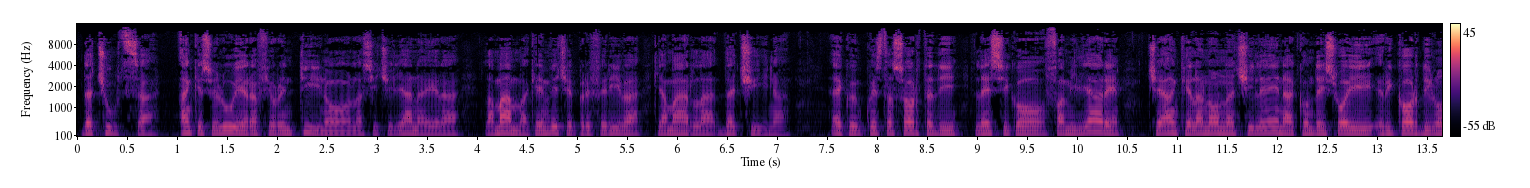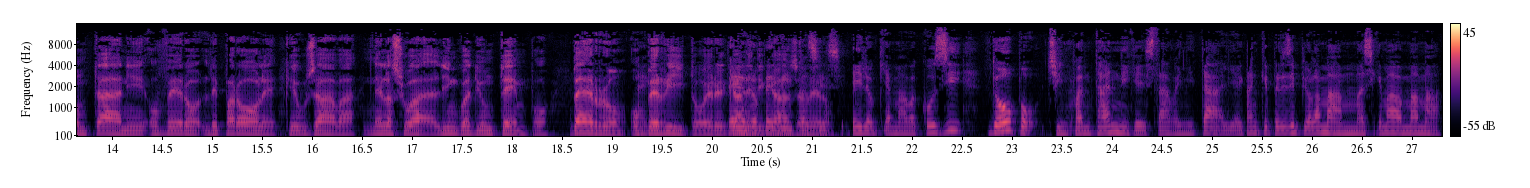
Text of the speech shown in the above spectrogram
Daciuzza, anche se lui era fiorentino, la siciliana era la mamma che invece preferiva chiamarla Dacina. Ecco, in questa sorta di lessico familiare c'è anche la nonna cilena con dei suoi ricordi lontani, ovvero le parole che usava nella sua lingua di un tempo. Perro o ecco. perrito era il Perro, cane di perrito, casa, sì, vero? Sì. E lo chiamava così dopo 50 anni che stava in Italia. Anche per esempio la mamma si chiamava mamà.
